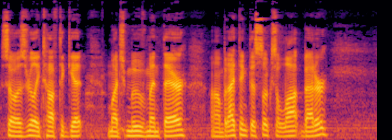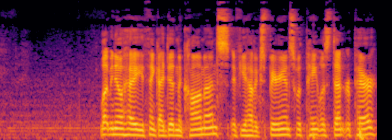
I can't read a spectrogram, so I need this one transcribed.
so it's really tough to get much movement there. Um, but I think this looks a lot better. Let me know how you think I did in the comments. If you have experience with paintless dent repair,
